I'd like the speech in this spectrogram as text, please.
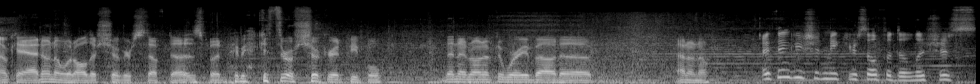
Okay, I don't know what all the sugar stuff does, but maybe I could throw sugar at people. Then I don't have to worry about, uh, I don't know. I think you should make yourself a delicious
